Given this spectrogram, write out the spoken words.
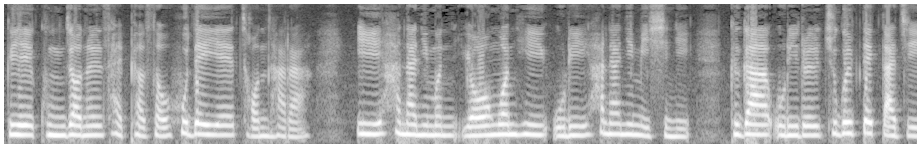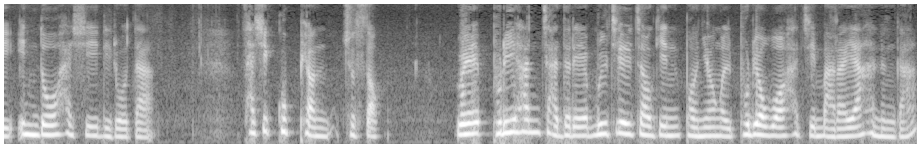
그의 궁전을 살펴서 후대에 전하라. 이 하나님은 영원히 우리 하나님이시니 그가 우리를 죽을 때까지 인도하시리로다. 49편 주석 왜 불의한 자들의 물질적인 번영을 부러워하지 말아야 하는가?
